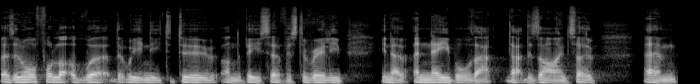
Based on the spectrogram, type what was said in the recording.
There's an awful lot of work that we need to do on the B surface to really, you know, enable that that design. So, um,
